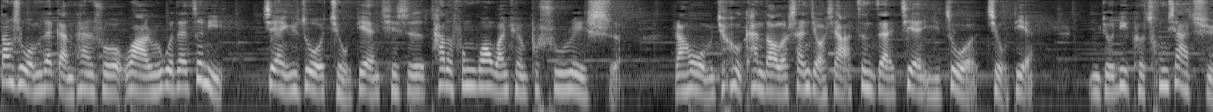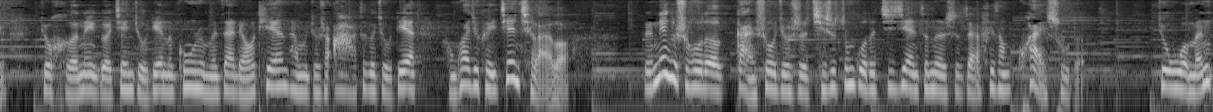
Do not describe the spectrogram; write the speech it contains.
当时我们在感叹说，哇，如果在这里建一座酒店，其实它的风光完全不输瑞士。然后我们就看到了山脚下正在建一座酒店，你就立刻冲下去，就和那个建酒店的工人们在聊天。他们就说啊，这个酒店很快就可以建起来了。对，那个时候的感受就是，其实中国的基建真的是在非常快速的。就我们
